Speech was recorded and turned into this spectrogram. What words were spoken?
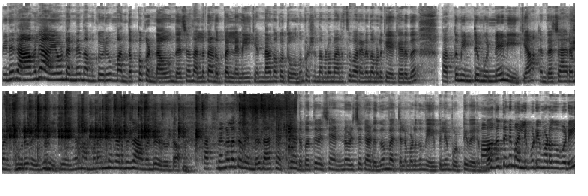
പിന്നെ രാവിലെ ആയതുകൊണ്ട് തന്നെ നമുക്കൊരു മന്ദപ്പൊക്കെ ഉണ്ടാവും. എന്താ വെച്ചാൽ നല്ല തണുപ്പല്ല നീക്കണ്ടെന്നൊക്കെ തോന്നും. പക്ഷെ നമ്മുടെ മനസ്സ് പറയുന്നത് നമ്മൾ കേൾക്കരുത്. പത്ത് മിനിറ്റ് മുന്നേ നീക്കുക എന്താ വെച്ചാൽ അരമണിക്കൂർ വൈകി നീക്കി കഴിഞ്ഞാൽ നമ്മൾ തന്നെ കിടന്ന് ചാവേണ്ടി വരും കേട്ടോ. കഷ്ണങ്ങളൊക്കെ വെന്ത് ആ ചട്ടി അടുപ്പത്ത് വെച്ച് എണ്ണ ഒഴിച്ച് കടുകും വറ്റലമുളകും വേപ്പിലും പൊട്ടി വരും പാകത്തിന് മല്ലിപ്പൊടി മുളക് പൊടി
